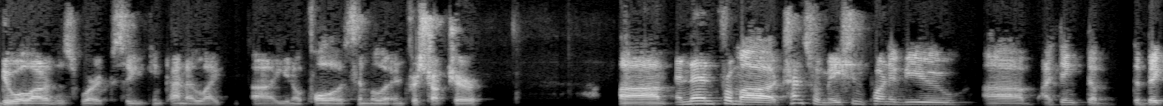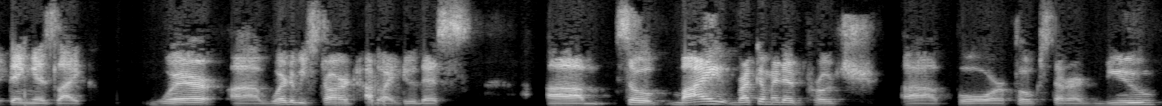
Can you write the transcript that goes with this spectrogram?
do a lot of this work. So you can kind of like uh, you know follow a similar infrastructure. Um, and then from a transformation point of view, uh, I think the the big thing is like where uh, where do we start? How do I do this? Um, so my recommended approach uh, for folks that are new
